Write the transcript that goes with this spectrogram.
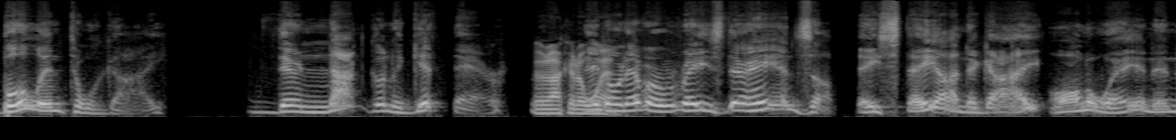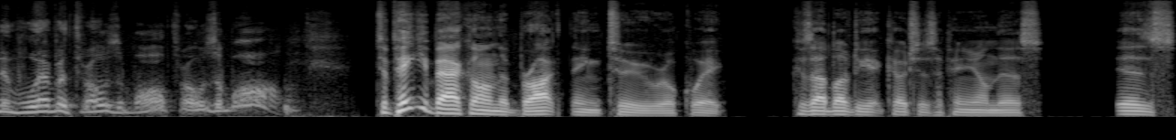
bull into a guy. They're not going to get there. They're not going to win. They don't ever raise their hands up. They stay on the guy all the way, and then whoever throws the ball throws the ball. To piggyback on the Brock thing too, real quick, because I'd love to get Coach's opinion on this, is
